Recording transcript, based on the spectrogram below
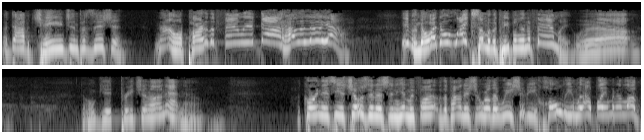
Adopt, change in position. Now I'm a part of the family of God. Hallelujah. Even though I don't like some of the people in the family. Well, don't get preaching on that now. According to this, He has chosen us in Him the foundation of the world that we should be holy and without blame and in love,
